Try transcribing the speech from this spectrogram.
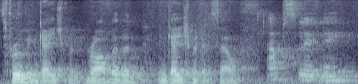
through engagement rather than engagement itself. Absolutely.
